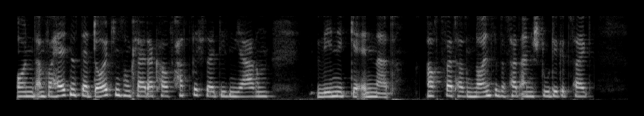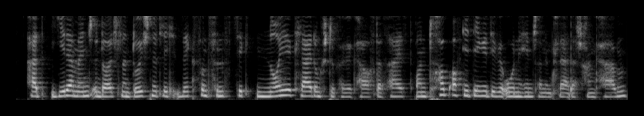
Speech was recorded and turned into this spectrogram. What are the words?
Und am Verhältnis der Deutschen zum Kleiderkauf hat sich seit diesen Jahren wenig geändert. Auch 2019, das hat eine Studie gezeigt, hat jeder Mensch in Deutschland durchschnittlich 56 neue Kleidungsstücke gekauft. Das heißt, on top auf die Dinge, die wir ohnehin schon im Kleiderschrank haben.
